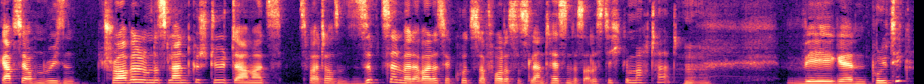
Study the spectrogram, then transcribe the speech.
gab es ja auch einen Reason Trouble um das Landgestüt damals 2017, weil da war das ja kurz davor, dass das Land Hessen das alles dicht gemacht hat. Mhm. Wegen Politik.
